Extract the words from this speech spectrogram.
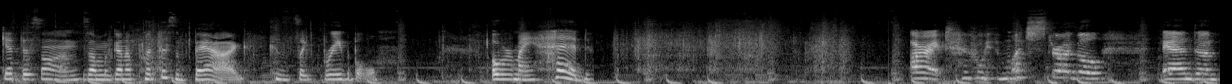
get this on. So I'm gonna put this bag, cause it's like breathable, over my head all right, with much struggle and a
